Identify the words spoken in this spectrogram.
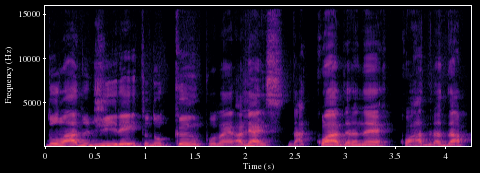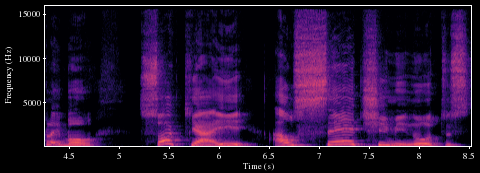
do lado direito do campo, né? Aliás, da quadra, né? Quadra da Playboy. Só que aí, aos 7 minutos,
